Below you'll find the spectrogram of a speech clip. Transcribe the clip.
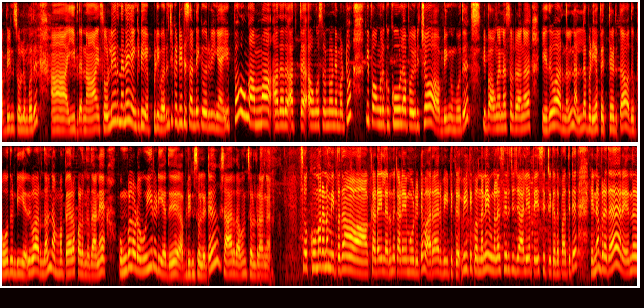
அப்படின்னு சொல்லும்போது இதை நான் சொல்லியிருந்தேனே என்கிட்ட எப்படி வரிஞ்சு கட்டிட்டு சண்டைக்கு வருவீங்க? இப்போ உங்கள் அம்மா அதாவது அத்தை அவங்க சொன்னோன்னே மட்டும் இப்போ அவங்களுக்கு கூலாக போயிடுச்சோ? அப்படிங்கும்போது இப்போ அவங்க என்ன சொல்கிறாங்க எதுவாக இருந்தாலும் நல்லபடியாக பெத்தெடுத்தால் அது போதுண்டி. எதுவாக இருந்தாலும் நம்ம பேர குழந்தை தானே உங்களோட உயிரடி அது. அப்படின்னு சொல்லிட்டு சாரதாவும் சொல்கிறாங்க ஸோ குமரனும் இப்போ தான் கடையிலேருந்து கடையை மூடிட்டு வராரு வீட்டுக்கு. வீட்டுக்கு வந்தோடனே இவங்கெல்லாம் சிரித்து ஜாலியாக பேசிகிட்டு இருக்கதை பார்த்துட்டு என்ன பிரதர் என்ன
